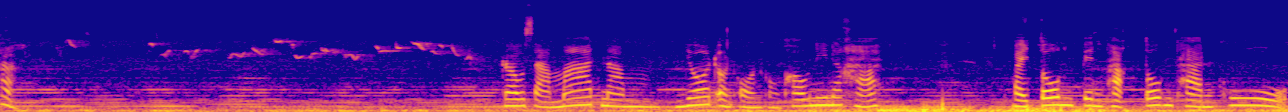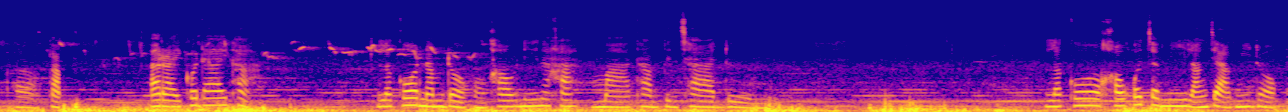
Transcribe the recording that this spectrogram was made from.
ค่ะ เราสามารถนำยอดอ่อนๆของเขานี่นะคะ ไปต้มเป็นผักต้มทานคู่กับอะไรก็ได้ค่ะ แล้วก็นำดอกของเขานี้นะคะ มาทำเป็นชาดื่ม แล้วก็เขาก็จะมีหลังจากมีดอกไป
